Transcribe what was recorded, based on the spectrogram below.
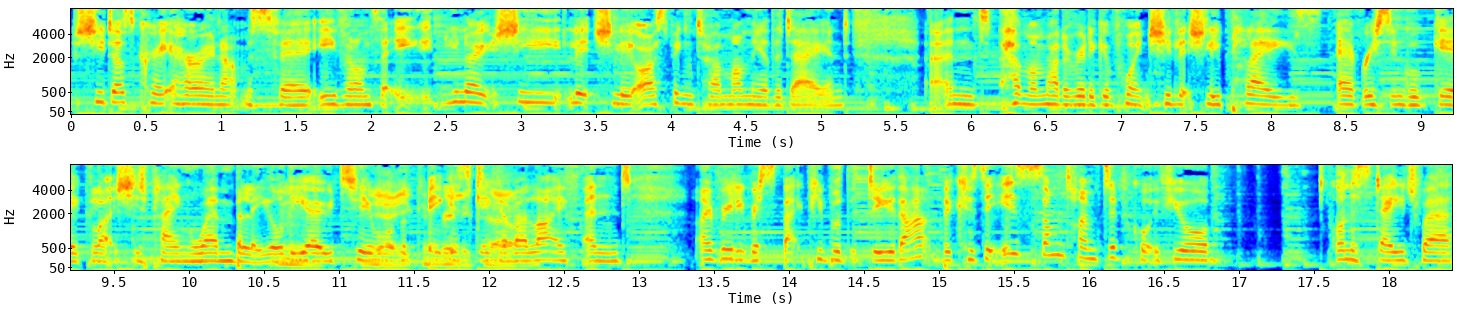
she does create her own atmosphere, even on set. You know, she literally. I was speaking to her mum the other day, and and her mum had a really good point. She literally plays every single gig like she's playing Wembley or the O2 Mm. Yeah, or the biggest really gig of her life. And I really respect people that do that because it is sometimes difficult if you're on a stage where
